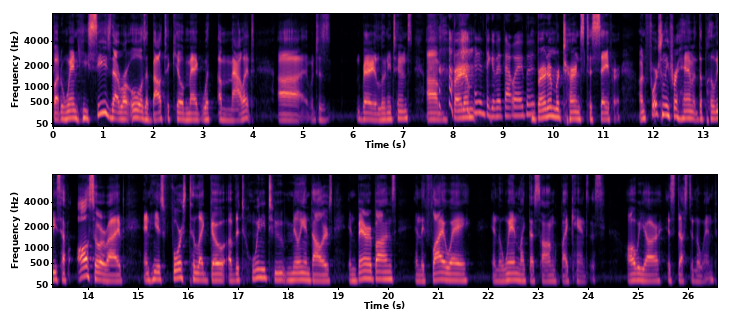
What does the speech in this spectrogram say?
But when he sees that Raul is about to kill Meg with a mallet, uh, which is very Looney Tunes, um, Burnham I didn't think of it that way, but Burnham returns to save her. Unfortunately for him, the police have also arrived and he is forced to let go of the $22 million in bearer bonds and they fly away in the wind like that song by Kansas. All we are is dust in the wind.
